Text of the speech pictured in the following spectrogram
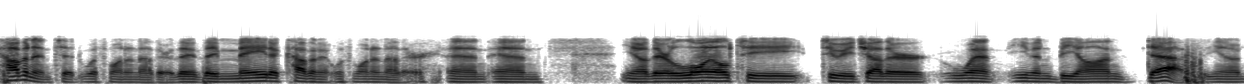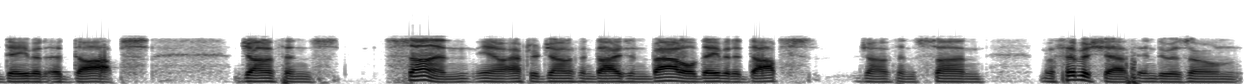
covenanted with one another. They they made a covenant with one another, and and you know their loyalty to each other went even beyond death. You know, David adopts Jonathan's son, you know, after Jonathan dies in battle, David adopts Jonathan's son Mephibosheth into his own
